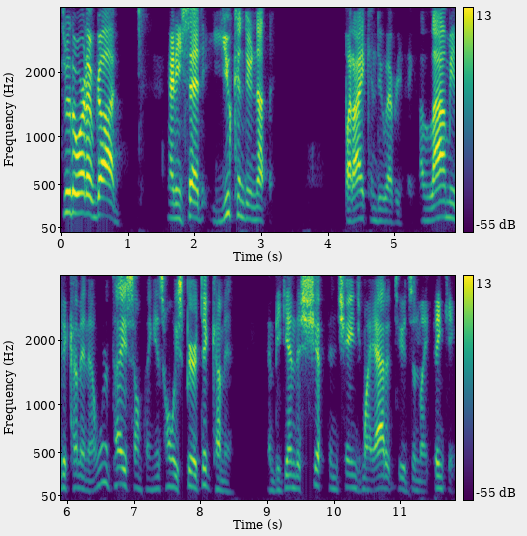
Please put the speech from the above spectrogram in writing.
through the Word of God. And He said, You can do nothing, but I can do everything. Allow me to come in. And I want to tell you something. His Holy Spirit did come in and began to shift and change my attitudes and my thinking.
